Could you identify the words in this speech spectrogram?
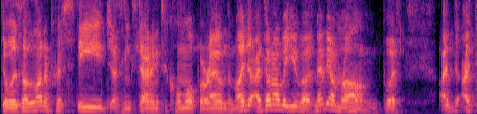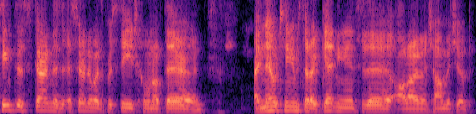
there was a lot of prestige, I think, starting to come up around them. I, I don't know about you guys, maybe I'm wrong, but I, I think there's starting a certain amount of prestige coming up there. And I know teams that are getting into the All Ireland Championship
